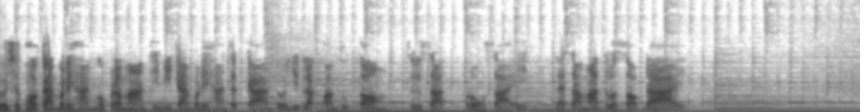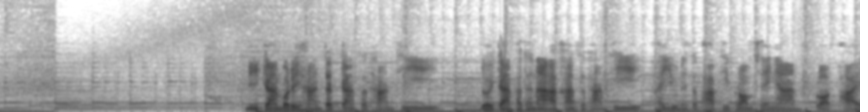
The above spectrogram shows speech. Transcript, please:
โดยเฉพาะการบริหารงบประมาณที่มีการบริหารจัดการโดยยึดหลักความถูกต้อง ซื่อสัตย์โปร่งใส และสามารถตรวจสอบได้ มีการบริหารจัดการสถานที่ โดยการพัฒนาอาคารสถานที่ให้อยู่ในสภาพที่พร้อมใช้งาน ปลอดภัย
